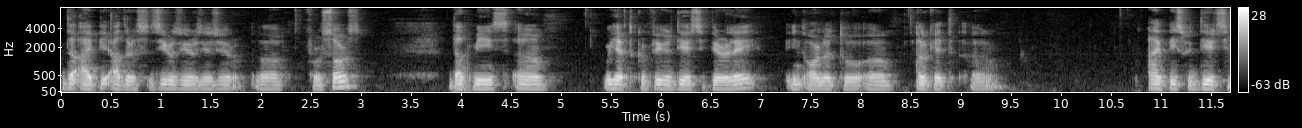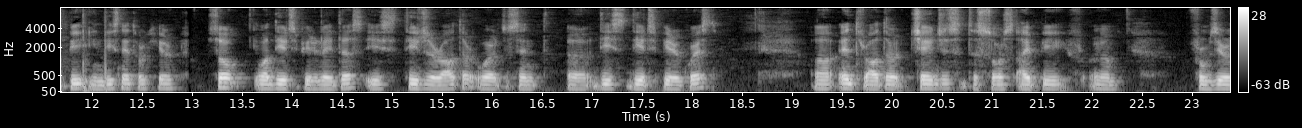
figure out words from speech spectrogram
the IP address 0000 uh, for source. That means um, we have to configure DHCP relay in order to uh, allocate uh, IPs with DHCP in this network here. So what DHCP relay does is teach the router where to send uh, this DHCP request uh, and router changes the source IP um, from 000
